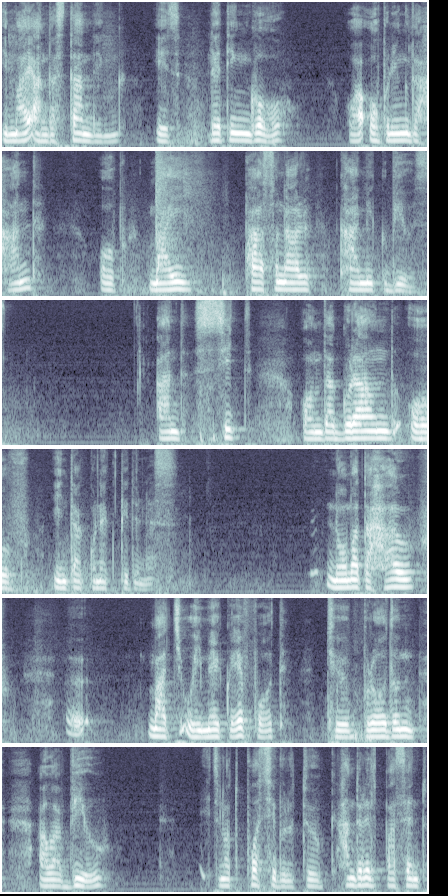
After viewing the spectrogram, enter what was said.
in my understanding, is letting go or opening the hand of my personal karmic views and sit on the ground of interconnectedness. No matter how uh, much we make effort to broaden our view, it's not possible to 100%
